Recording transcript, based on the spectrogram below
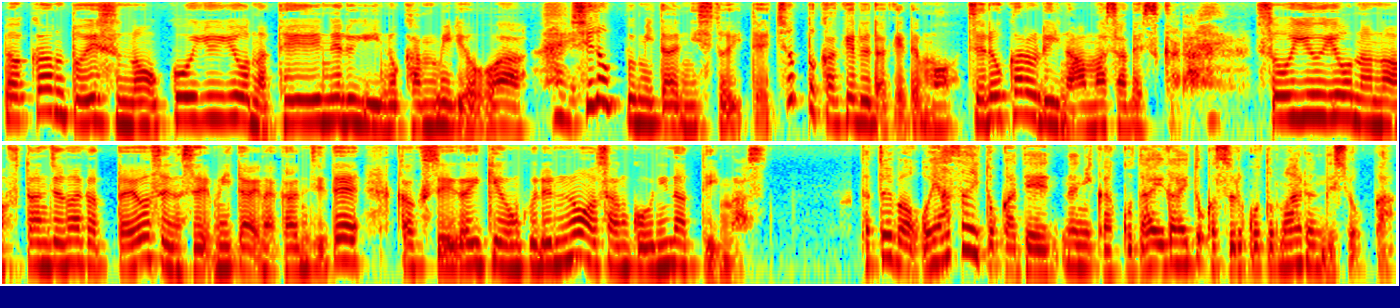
ラカンと S のこういうような低エネルギーの甘味料は、はい、シロップみたいにしといて、ちょっとかけるだけでもゼロカロリーの甘さですから、はい、そういうようなのは負担じゃなかったよ、先生、みたいな感じで、学生が意見をくれるのは参考になっています。例えば、お野菜とかで何かこう代替とかすることもあるんでしょうか？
